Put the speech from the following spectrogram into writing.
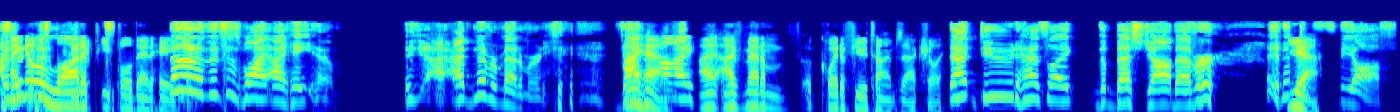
And I know a lot of people that hate. No, no, no. This is why I hate him. I, I've never met him or anything. That I have. Guy, I, I've met him quite a few times actually. that dude has like the best job ever. and it Yeah. pisses me off.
